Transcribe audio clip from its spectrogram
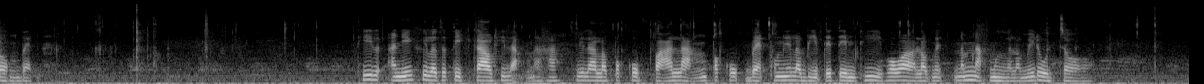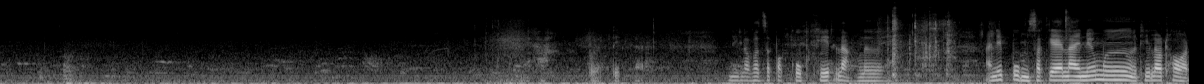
รองแบตที่อันนี้คือเราจะติดกาวที่หลังนะคะ เวลาเราประกบฝาหลังประกบแบตพวกนี้เราบีบได้เต็มที่ เพราะว่าเราน้ำหนักมือเราไม่โดนจอ นี่ค่ะ เปิดติดแล้วอั นี่เราก็จะประกบเคสหลังเลย อันนี้ปุ่มสแกนลายนิ้วมือที่เราถอด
